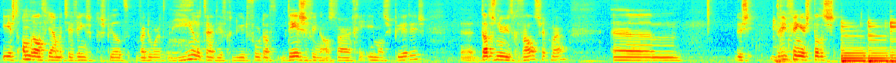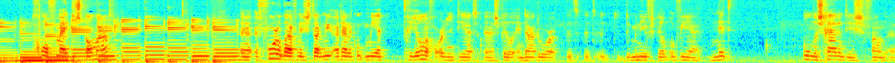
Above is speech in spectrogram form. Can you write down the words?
eerst anderhalf jaar met twee vingers heb gespeeld, waardoor het een hele tijd heeft geduurd voordat deze vinger als het ware geëmancipeerd is. dat is nu het geval, zeg maar. Um, dus drie vingers, dat is gewoon voor mij de standaard. het voordeel daarvan is dat ik nu uiteindelijk ook meer triolen georiënteerd speel en daardoor het, het, de manier van spelen ook weer net onderscheidend is van uh,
